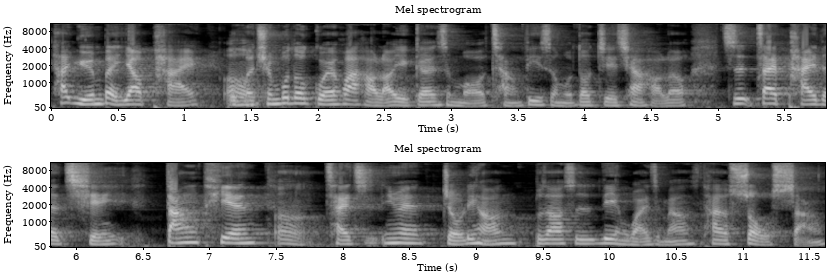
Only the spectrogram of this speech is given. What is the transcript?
他原本要拍，哦我们全部都规划好了，也跟什么场地什么都接洽好了，是在拍的前当天嗯，才知，因为九令好像不知道是练完怎么样，他有受伤。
